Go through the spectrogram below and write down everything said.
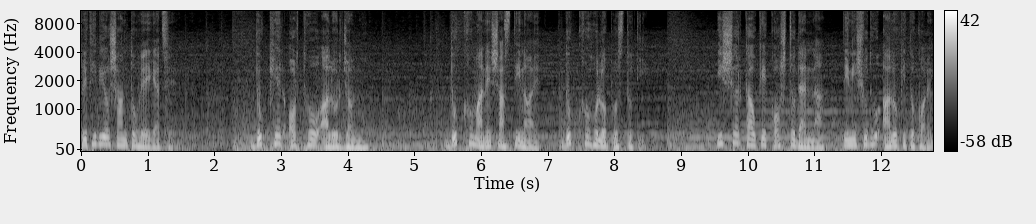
পৃথিবীও শান্ত হয়ে গেছে। দুঃখের অর্থ আলোর জন্ম। দুঃখ মানে শাস্তি নয়, দুঃখ হল প্রস্তুতি। ঈশ্বর কাউকে কষ্ট দেন না, তিনি শুধু আলোকিত করেন।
